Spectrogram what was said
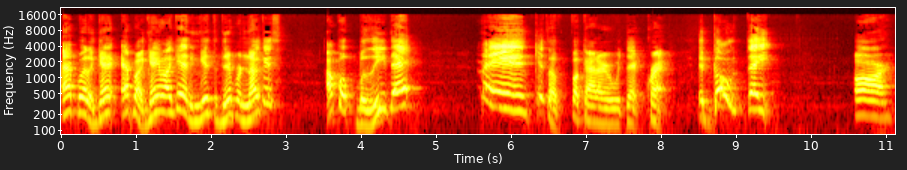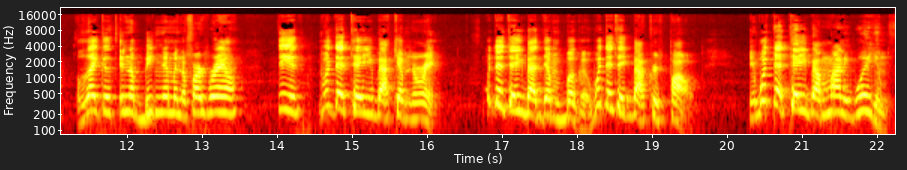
after, a game, after a game like that and get the Denver Nuggets? I supposed believe that? Man, get the fuck out of here with that crap. If Golden State or Lakers end up beating them in the first round, then what that tell you about Kevin Durant? What that tell you about Devin Booker? What that tell you about Chris Paul? And what that tell you about Monty Williams?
